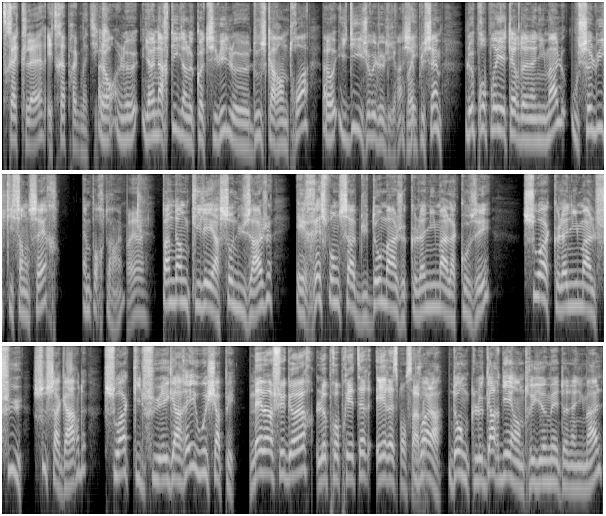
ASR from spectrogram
très claire et très pragmatique? Alors, le- il y a un article dans le Code civil, le 1243. Alors, il dit, je vais le lire, hein, c'est Oui. plus simple. Le propriétaire d'un animal ou celui qui s'en sert, important, hein, Ouais, ouais. pendant qu'il est à son usage, est responsable du dommage que l'animal a causé, soit que l'animal fut sous sa garde, soit qu'il fut égaré ou échappé. Même un fugueur, le propriétaire est responsable. Voilà. Donc, le gardien, entre guillemets, d'un animal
